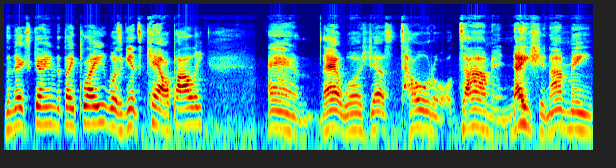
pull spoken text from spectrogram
the next game that they played was against Cal Poly and that was just total domination. I mean,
